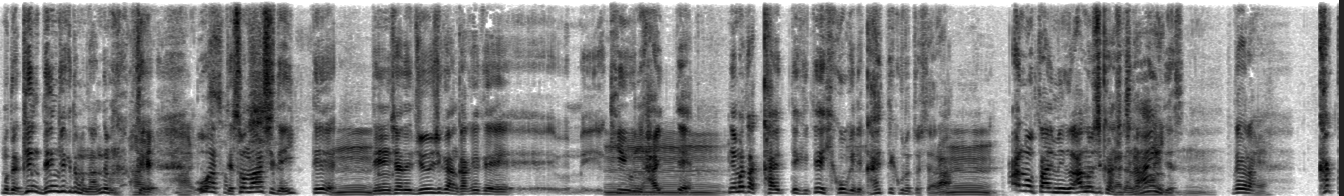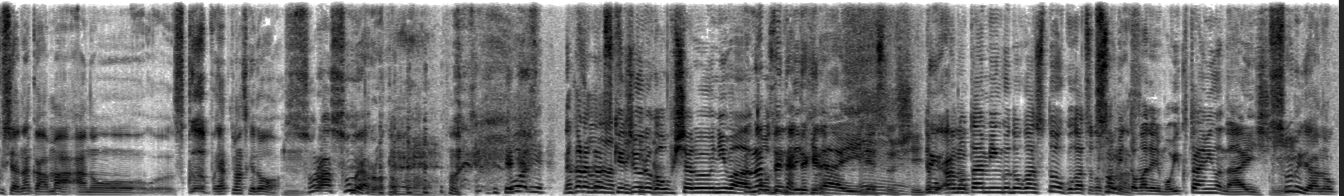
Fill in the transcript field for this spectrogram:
もう電撃でも何でもなくて、終わってその足で行って、電車で10時間かけてキーウに入ってでまた帰ってきて飛行機で帰ってくるとしたらあのタイミングあの時間しかないんです。だから各社なんかまああのスクープやってますけど、そりゃそうやろうと。とはいえなかなかスケジュールがオフィシャルには当然できないですし、でもこのタイミング逃すと5月のサミットまでにも行くタイミングがないし。そういう意味であの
